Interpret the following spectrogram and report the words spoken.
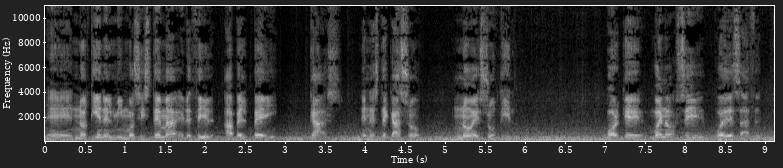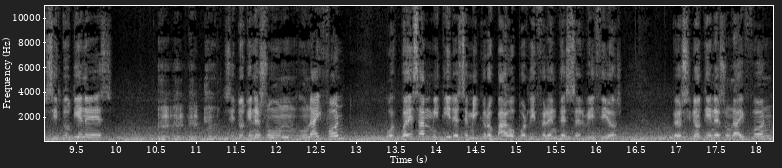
eh, no tiene el mismo sistema, es decir, Apple Pay, Cash, en este caso, no es útil. Porque, bueno, sí, puedes hacer. Si tú tienes. si tú tienes un, iPhone, pues puedes admitir ese micropago por diferentes servicios. Pero si no tienes un iPhone,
